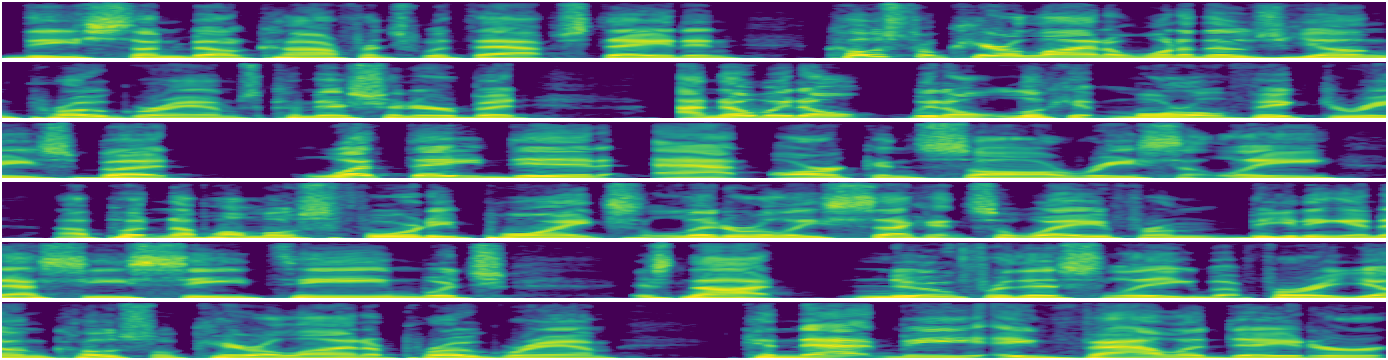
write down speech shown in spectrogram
the Sun Belt Conference with App State and Coastal Carolina, one of those young programs, Commissioner. But I know we don't we don't look at moral victories, but what they did at Arkansas recently, uh, putting up almost 40 points, literally seconds away from beating an SEC team, which is not new for this league, but for a young Coastal Carolina program, can that be a validator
